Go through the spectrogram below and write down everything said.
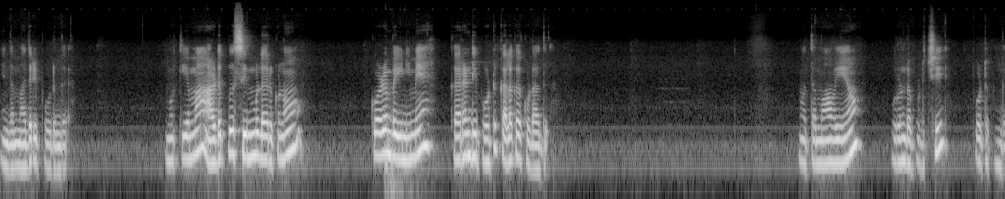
இந்த மாதிரி போடுங்க. முக்கியமாக அடுப்பு சிம்மில் இருக்கணும். குழம்பு இனிமே கரண்டி போட்டு கலக்கக்கூடாது. மொத்த மாவையும் உருண்டை பிடிச்சி போட்டுக்குங்க.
